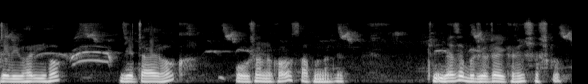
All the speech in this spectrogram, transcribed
ডেলিভারি হোক, যেটাই হোক, পৌঁছানো খরচ আপনাদের। ঠিক আছে, ভিডিওটা এখানেই শেষ করছি।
